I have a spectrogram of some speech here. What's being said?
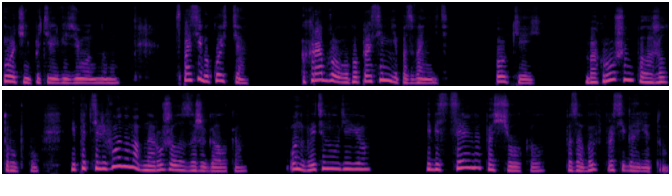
Очень по-телевизионному. Спасибо, Костя. Храброву попроси мне позвонить. Окей. Бахрушин положил трубку, и под телефоном обнаружилась зажигалка. Он вытянул ее и бесцельно пощелкал позабыв про сигарету.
